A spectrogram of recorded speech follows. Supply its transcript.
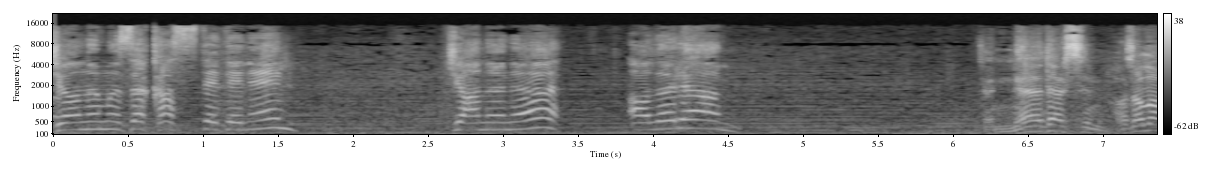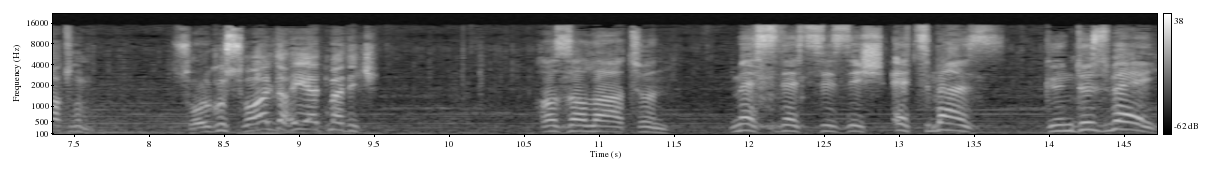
Canımıza kastedenen canını alırım. Sen ne edersin Hazal Hatun? Sorgu sual dahi etmedik. Hazal Hatun mesnetsiz iş etmez. Gündüz Bey.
